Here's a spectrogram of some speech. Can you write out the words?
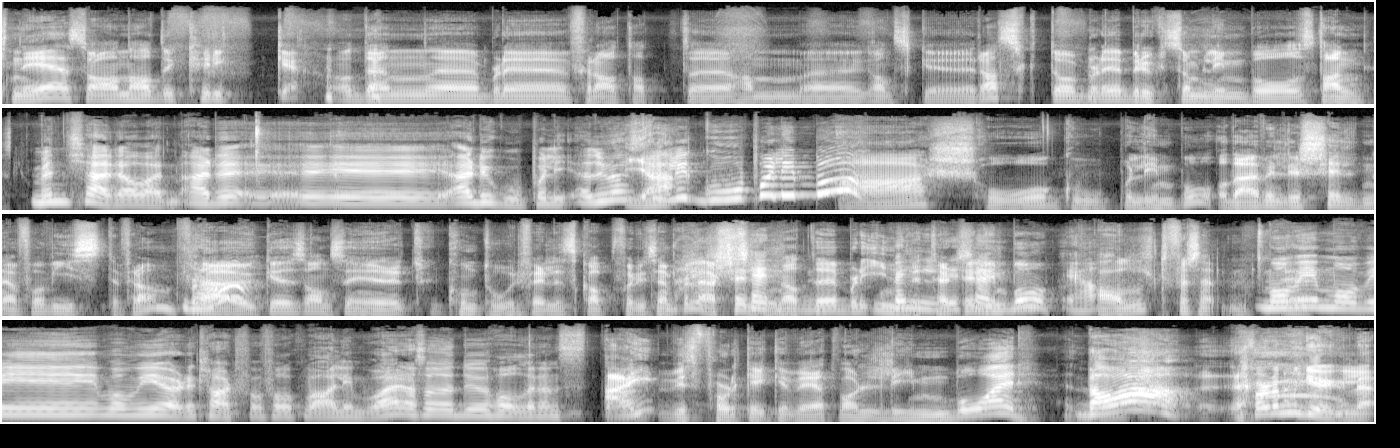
kne, så han hadde krykke. Og den eh, ble fratatt eh, ham eh, ganske raskt og ble brukt som limbostang. Men kjære all verden, er, er du god på limbo? Du er Ja. selvfølgelig god på limbo! Jeg er så god på limbo, og det er veldig sjelden jeg får vist det fram. For det er jo ikke sånn som i et kontorfellesskap, f.eks. Det er sjelden at det blir invitert til limbo. Ja. Altfor sjelden. Må, vi, må, vi, må vi gjøre det klart for folk hva limbo er? Altså, du holder en Nei, hvis folk ikke vet hva limbo er Da! For de google.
